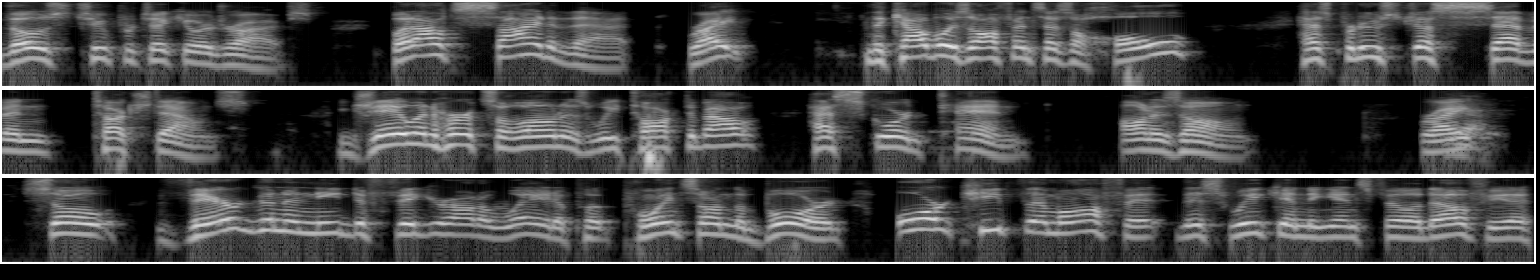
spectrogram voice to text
those two particular drives. But outside of that, right? The Cowboys offense as a whole has produced just seven touchdowns. Jalen Hurts alone, as we talked about, has scored 10 on his own, right? Yeah. So they're going to need to figure out a way to put points on the board or keep them off it this weekend against Philadelphia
